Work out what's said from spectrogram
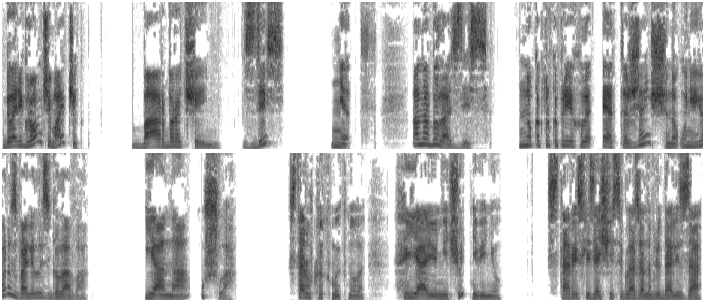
Говори громче, мальчик. Барбара Чейн. Здесь? Нет, она была здесь, но как только приехала эта женщина, у нее развалилась голова. И она ушла. Старушка хмыкнула. Я ее ничуть не виню. Старые слезящиеся глаза наблюдали за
